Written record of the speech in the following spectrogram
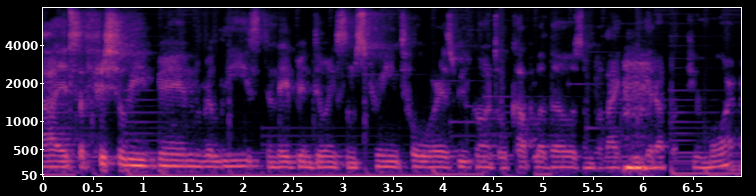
Uh, it's officially been released, and they've been doing some screen tours. We've gone to a couple of those, and would like to get up a few more.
